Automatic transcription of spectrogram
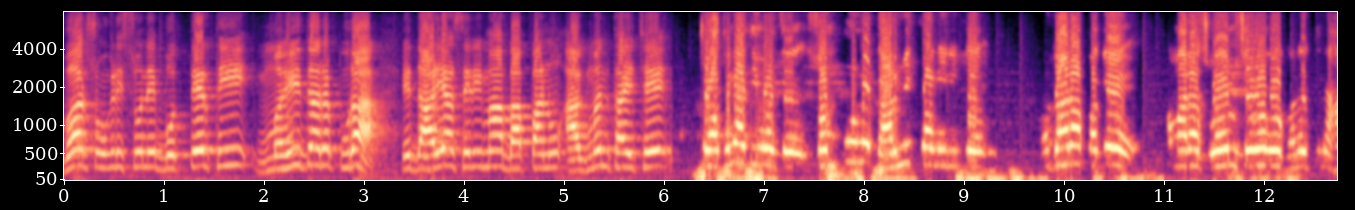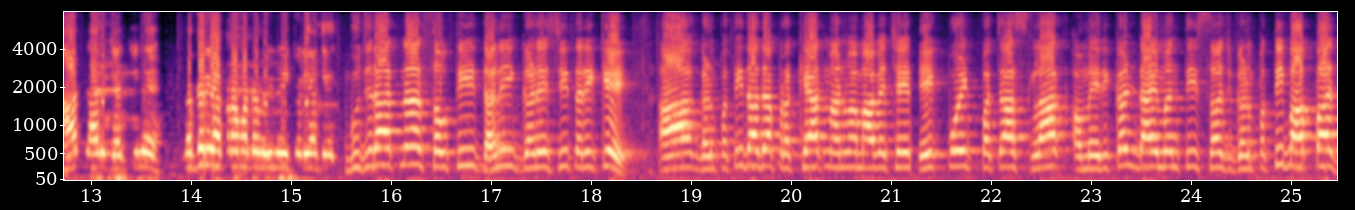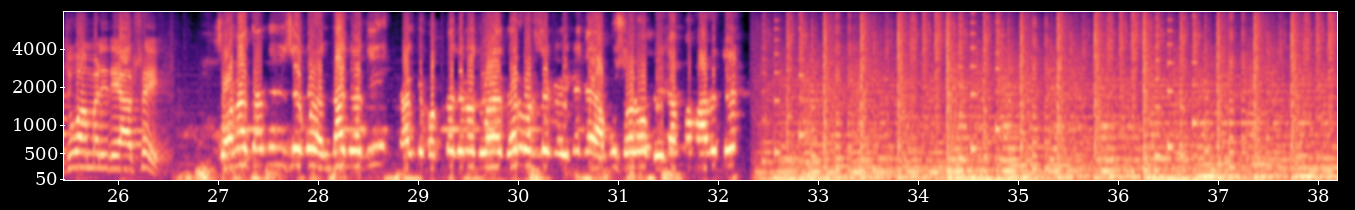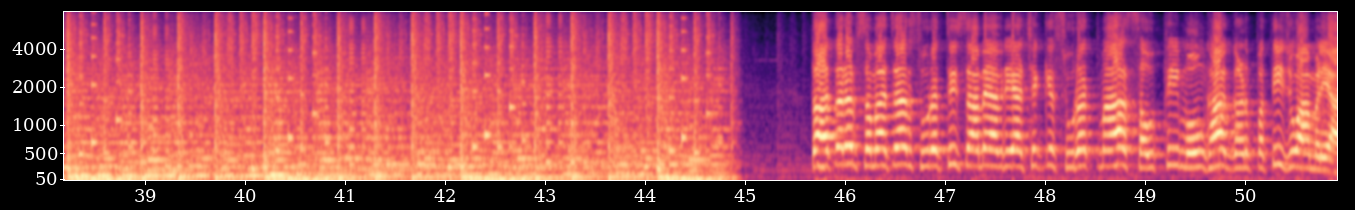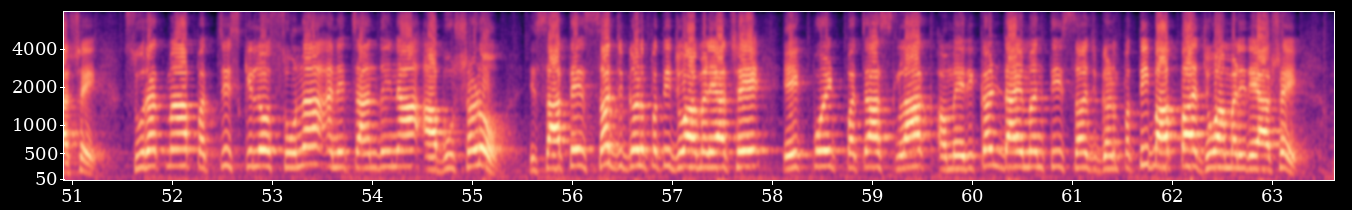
વર્ષ ઓગણીસો ને બોતેરથી મહિધરપુરા એ દાળિયા શેરીમાં બાપાનું આગમન થાય છે. ચોથના દિવસે સંપૂર્ણ ધાર્મિકતાની રીતે ઉગાડા પગે અમારા સ્વયંસેવકો ગણેશજીને હાથ લારી ખેંચીને નગરયાત્રા માટે લઈને નીકળ્યા છે. ગુજરાતના સૌથી ધનિક ગણેશજી તરીકે આ ગણપતિ દાદા પ્રખ્યાત માનવામાં આવે છે. એક પોઈન્ટ પચાસ લાખ અમેરિકન ડાયમંડથી સજ્જ ગણપતિ બાપા જોવા મળી રહ્યા છે. સોના ચાંદી વિશે કોઈ અંદાજ નથી, કારણ કે ભક્તજનો દ્વારા દર વર્ષે કઈ ને કઈ આભૂષણો ભેટ આપવામાં આવે છે. તો આ તરફ સમાચાર સુરતથી સામે આવી રહ્યા છે કે સુરતમાં સૌથી મોંઘા ગણપતિ જોવા મળ્યા છે. સુરતમાં પચીસ કિલો સોના અને ચાંદીના આભૂષણો સાથે સજ્જ ગણપતિ જોવા મળ્યા છે. એક પોઈન્ટ પચાસ લાખ અમેરિકન ડાયમંડથી સજ્જ ગણપતિ બાપા જોવા મળી રહ્યા છે.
